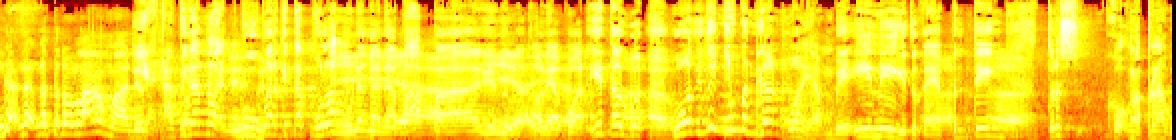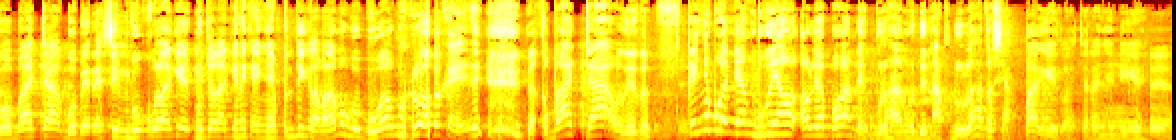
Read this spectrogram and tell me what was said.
nggak nggak nggak terlalu lama dia. Iya, tapi kan like, bubar kita pulang udah nggak ada Iya, apa-apa gitu iya, kan. Oleh iya. Apuan. Itu gua, Paham. gua waktu itu nyimpen kan, wah yang B ini gitu kayak penting. ah. Terus kok nggak pernah gue baca, gue beresin buku lagi, muncul lagi nih kayaknya penting. Lama-lama gue buang bro, kayaknya nggak kebaca waktu itu. Kayaknya bukan yang bukunya Aulia Pohan deh, Burhanuddin Abdullah atau siapa gitu acaranya dia. gitu ya.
